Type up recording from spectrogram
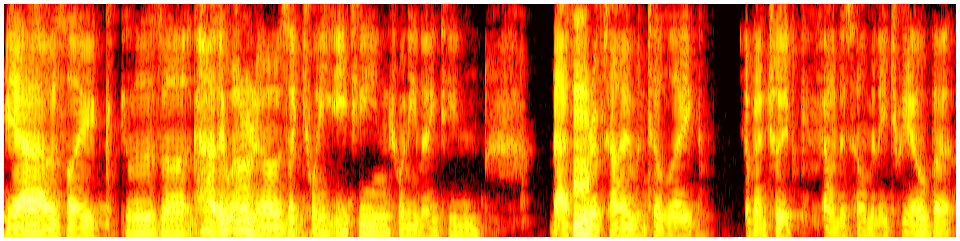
Yeah, it was like it was uh God, I don't know, it was like 2018, 2019, that Hmm. sort of time until like eventually it found its home in HBO. But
